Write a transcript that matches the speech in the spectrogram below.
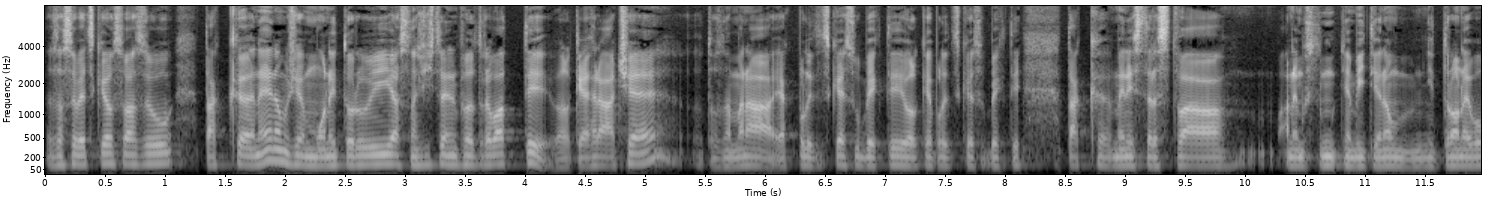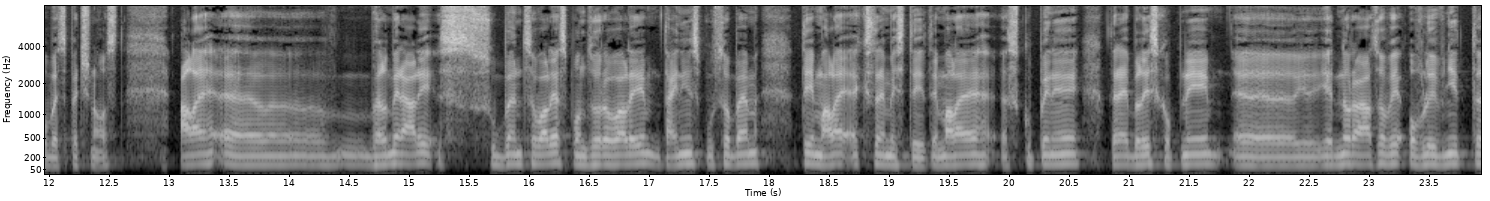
za Sovětského svazu, tak nejenom, že monitorují a snaží se infiltrovat ty velké hráče, to znamená jak politické subjekty, velké politické subjekty, tak ministerstva, a nemusí to nutně být jenom nitro nebo bezpečnost, ale e, velmi rádi subvencovali a sponzorovali tajným způsobem ty malé extremisty, ty malé skupiny, které byly schopny eh, jednorázově ovlivnit eh,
